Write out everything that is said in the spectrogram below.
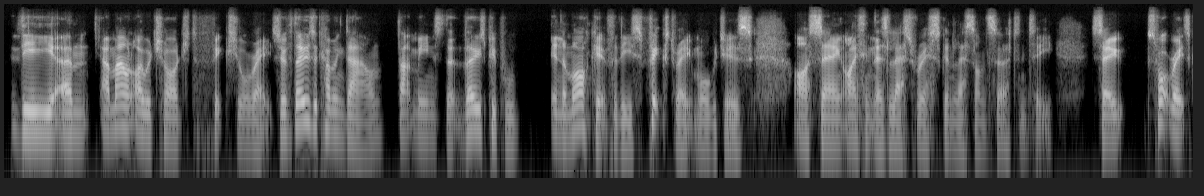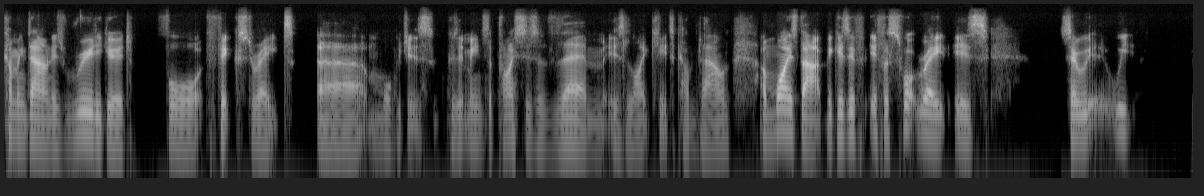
the um, amount I would charge to fix your rate. So if those are coming down, that means that those people in the market for these fixed rate mortgages are saying, I think there's less risk and less uncertainty. So swap rates coming down is really good for fixed rate uh, mortgages because it means the prices of them is likely to come down. And why is that? Because if, if a swap rate is, so we,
